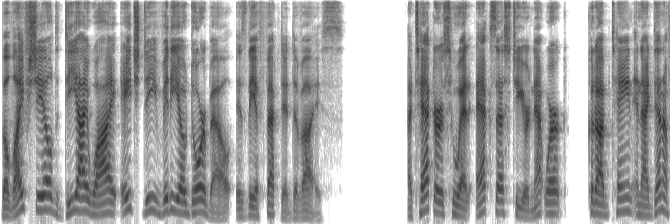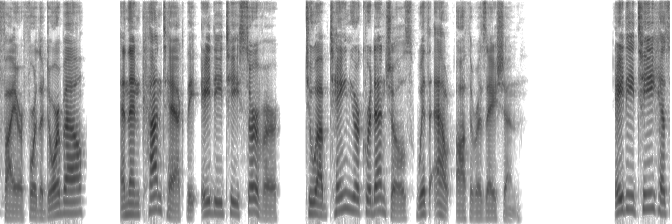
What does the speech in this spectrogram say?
The LifeShield DIY HD video doorbell is the affected device. Attackers who had access to your network could obtain an identifier for the doorbell and then contact the ADT server to obtain your credentials without authorization. ADT has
